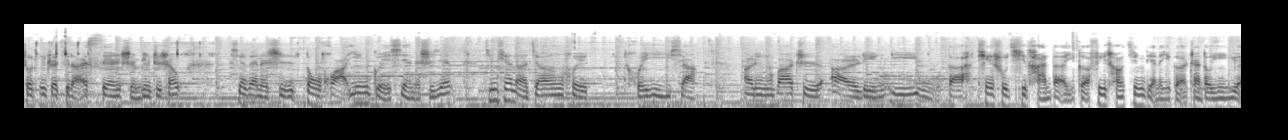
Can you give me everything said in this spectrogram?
收听这期的 SCN 神兵之声。现在呢是动画音轨线的时间，今天呢将会回忆一下2008至2015的《天书奇谭》的一个非常经典的一个战斗音乐。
